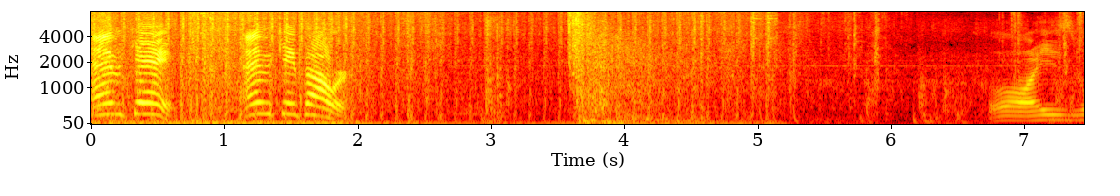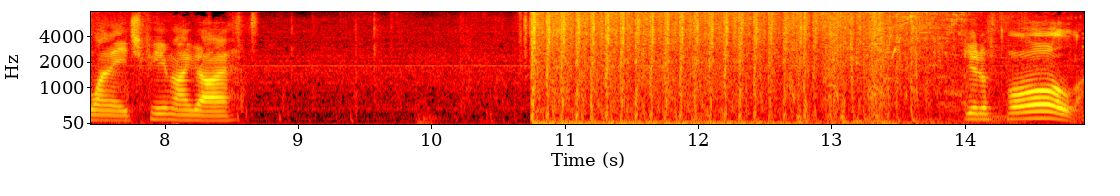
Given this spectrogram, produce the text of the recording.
MK! MK power! Oh, he's 1 HP, my guy. Beautiful.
